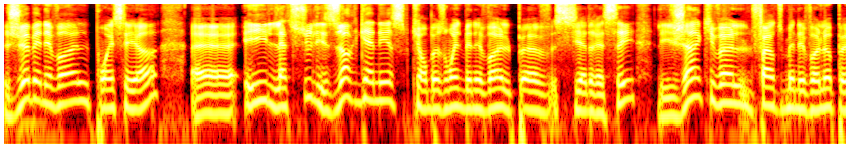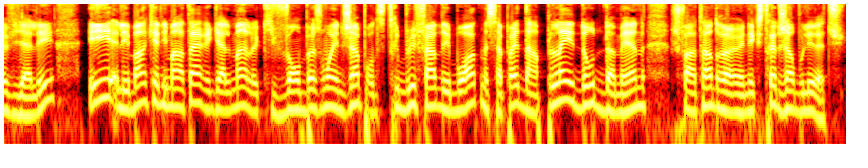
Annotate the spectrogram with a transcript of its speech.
Jebénévole.ca. Euh, et là-dessus, les organismes qui ont besoin de bénévoles peuvent s'y adresser. Les gens qui veulent faire du bénévolat peuvent y aller. Et les banques alimentaires également, là, qui ont besoin de gens pour distribuer, faire des boîtes, mais ça peut être dans plein d'autres domaines. Je fais entendre un extrait de Jean Boulet là-dessus.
